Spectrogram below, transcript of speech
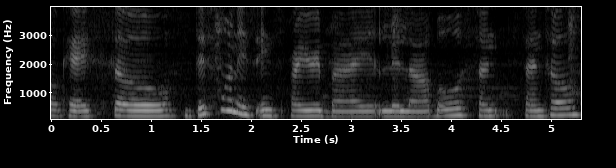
Okay, so this one is inspired by Le Labo Santal,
